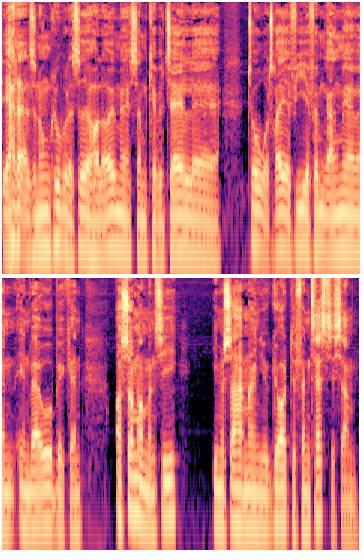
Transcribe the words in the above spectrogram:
det er der altså nogle klubber, der sidder og holder øje med, som kan betale øh, to, og tre, og fire, og fem gange mere, end, end hvad OB kan. Og så må man sige, jamen så har man jo gjort det fantastisk sammen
